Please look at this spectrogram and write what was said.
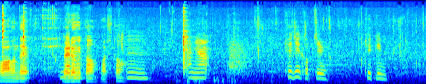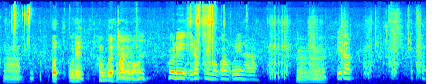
와 근데 매력 있다 맛있다. 음 아니야 돼지 껍질 튀김. 음너 우리 한국에서 많이 먹어. 음. 우리 이렇게 먹어 우리나라 음. 이런 이렇게.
